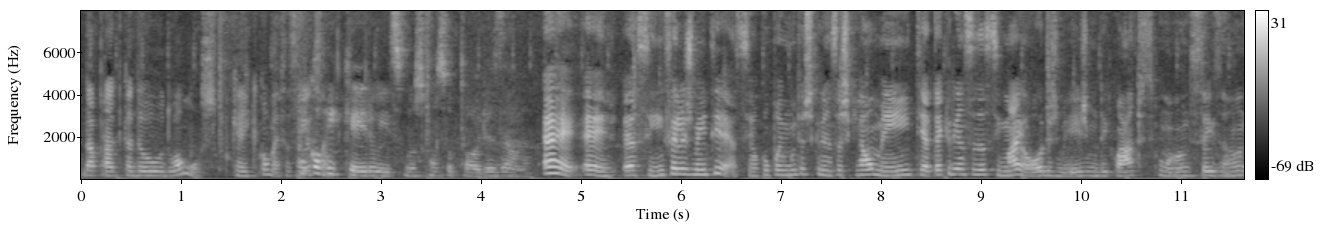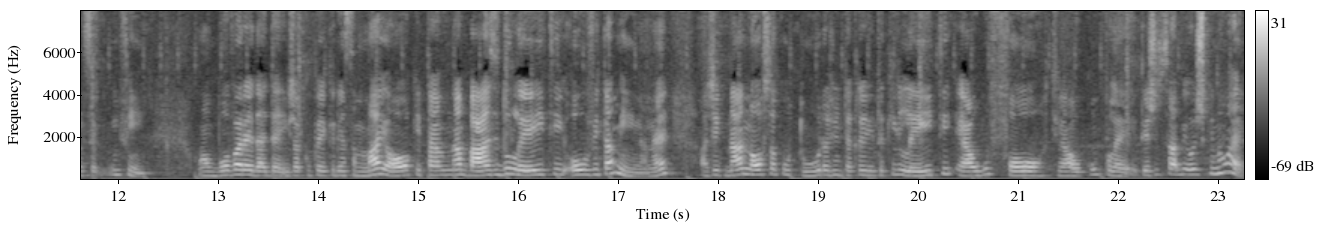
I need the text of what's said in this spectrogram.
da prática do, do almoço. Porque é aí que começa a É seleção. corriqueiro isso nos consultórios, Ana. É, é, é assim, infelizmente é assim. Eu acompanho muitas crianças que realmente, até crianças assim maiores mesmo, de 4, 5 anos, 6 anos, enfim, uma boa variedade aí. Já acompanhei criança maior que está na base do leite ou vitamina, né? A gente, na nossa cultura, a gente acredita que leite é algo forte, é algo completo. E a gente sabe hoje que não é.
